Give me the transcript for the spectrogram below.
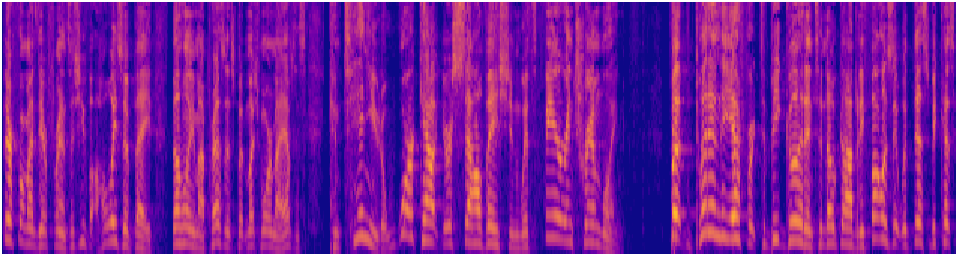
Therefore, my dear friends, as you've always obeyed, not only in my presence, but much more in my absence, continue to work out your salvation with fear and trembling. But put in the effort to be good and to know God. But he follows it with this because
